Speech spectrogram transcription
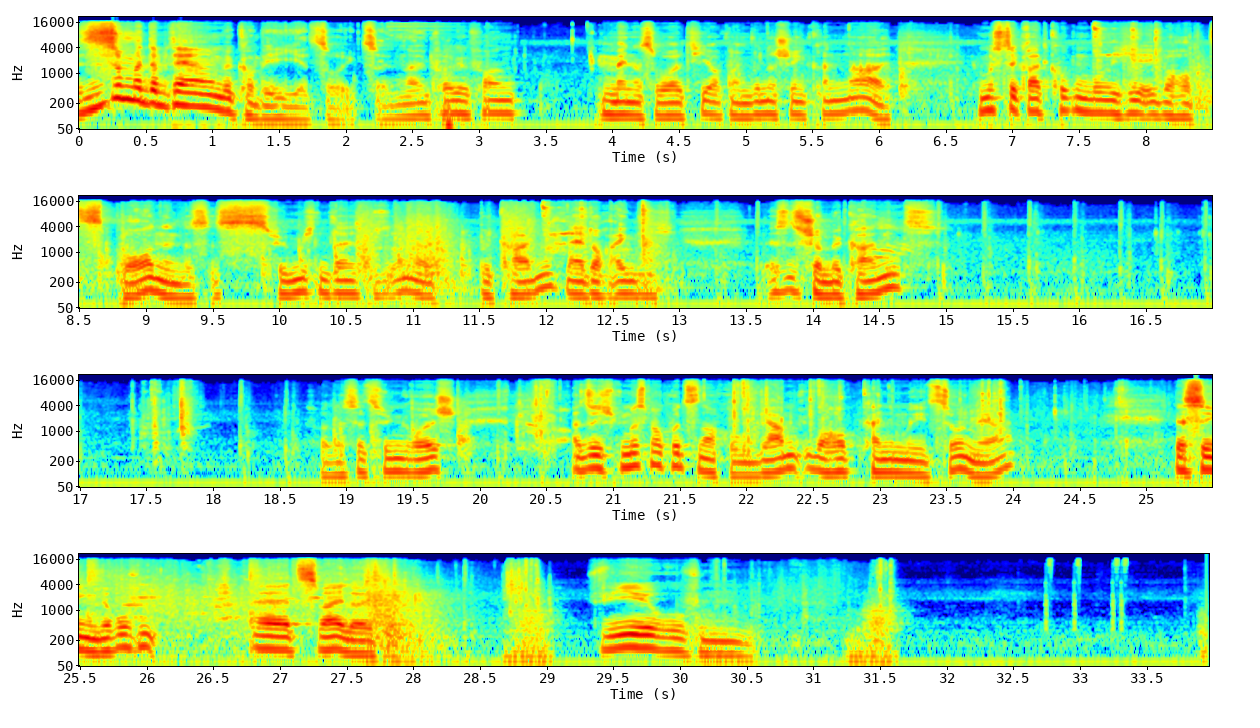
So, meine Damen und Herren, willkommen wir hier zurück zu einer neuen Folge von Menace World hier auf meinem wunderschönen Kanal. Ich musste gerade gucken, wo wir hier überhaupt spawnen. Das ist für mich ein kleines bisschen unbekannt. Naja, doch eigentlich, es ist schon bekannt. Was war das jetzt für ein Geräusch? Also ich muss mal kurz nachgucken. Wir haben überhaupt keine Munition mehr. Deswegen, wir rufen äh, zwei Leute. Wir rufen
